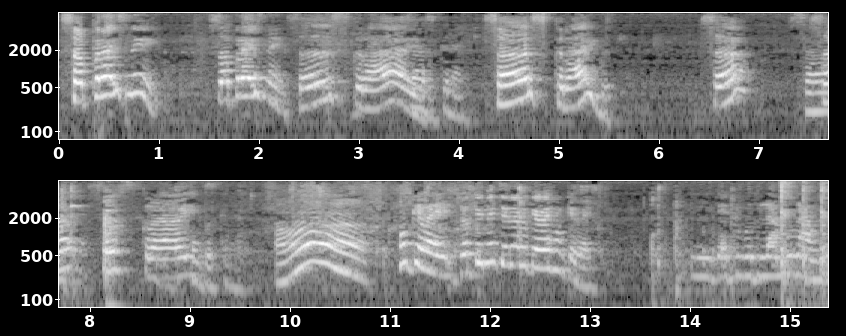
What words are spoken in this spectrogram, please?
સરપ્રાઈઝ નહીં. સરપ્રાઈઝ નહીં. સબસ્ક્રાઇબ સબસ્ક્રાઈબ સબસ્ક્રાઇબ સબસ્ક્રાઇબ હા શું કહેવાય? જ્યોતિની ચેનલ કહેવાય? શું કહેવાય? એટલું બધું લાંબુ ના આવડે.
